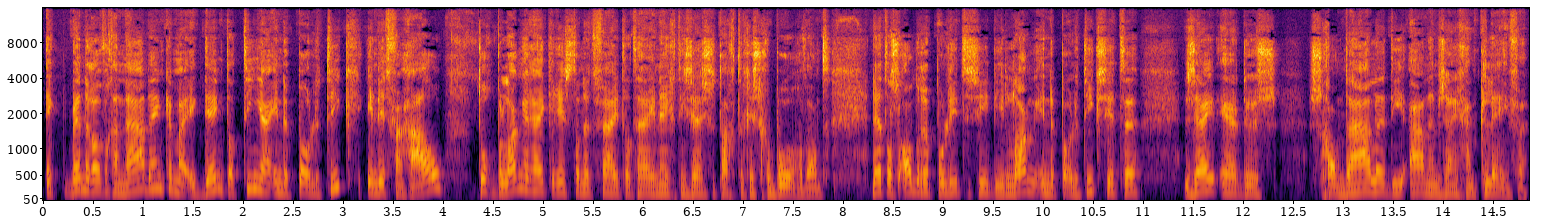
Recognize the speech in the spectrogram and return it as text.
ik ben erover gaan nadenken, maar ik denk dat tien jaar in de politiek, in dit verhaal, toch belangrijker is dan het feit dat hij in 1986 is geboren. Want net als andere politici die lang in de politiek zitten, zijn er dus schandalen die aan hem zijn gaan kleven.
